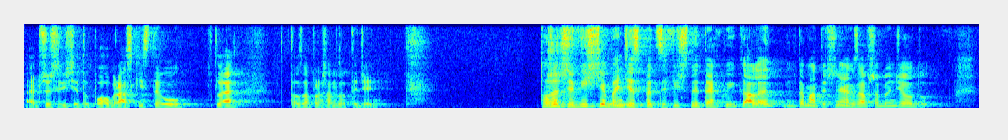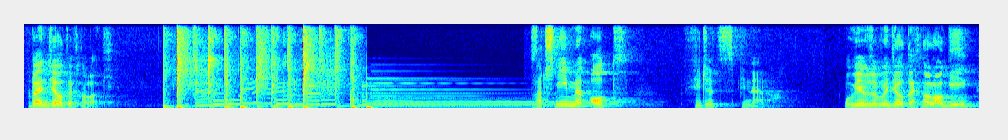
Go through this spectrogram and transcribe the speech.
e, przyszliście tu po obrazki z tyłu, w tle, to zapraszam za tydzień. To rzeczywiście będzie specyficzny technik, ale tematycznie jak zawsze będzie o, będzie o technologii. Zacznijmy od fidget spinnera. Mówiłem, że będzie o technologii.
